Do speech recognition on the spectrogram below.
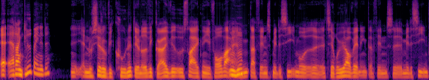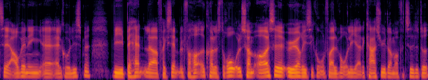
Er, er der en glidebane i det? Ja, nu siger du, at vi kunne. Det er jo noget, vi gør i vid udstrækning i forvejen. Mm-hmm. Der findes medicin mod, øh, til rygeafvænding, der findes øh, medicin til afvænding af alkoholisme. Vi behandler for eksempel forhøjet kolesterol, som også øger risikoen for alvorlige hjertekarsygdomme og for tidlig død.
